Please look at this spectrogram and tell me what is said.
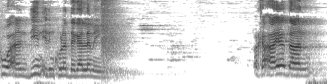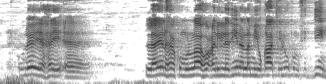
kuwa aan diin idinkula dagaalamaynin marka aayaddan uu leeyahay laa yanhaakum allahu can aladiina lam yuqaatiluukum fi ddiin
